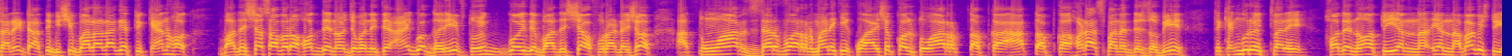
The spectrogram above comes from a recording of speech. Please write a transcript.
জারেটা তুই বেশি বালা লাগে, তুই কেন হত? বাদশাহ সাবর হদ দে নজবানিতে আই গো গরিব, তুই গই দে বাদশাহ ফুরাডেশর আর তোমার জারফার মানে কি, কোয়াইশ কল তোমার তপকা আর তপকা, হড়াস পানে দে জবিন তুই খেঙ্গুর পারে। হদে ন, তুই ইয়ান নাবাবিস তুই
